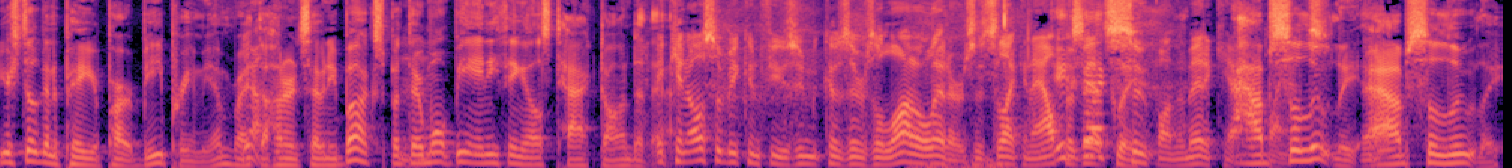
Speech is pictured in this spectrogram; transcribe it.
You're still going to pay your Part B premium, right? Yeah. The 170 bucks, but there mm-hmm. won't be anything else tacked onto that. It can also be confusing because there's a lot of letters. It's like an alphabet Exactly. soup on the Medicare. plans. Absolutely, absolutely.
